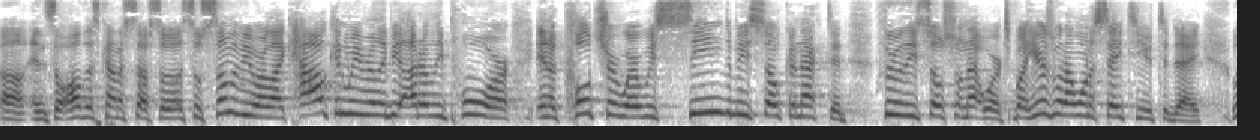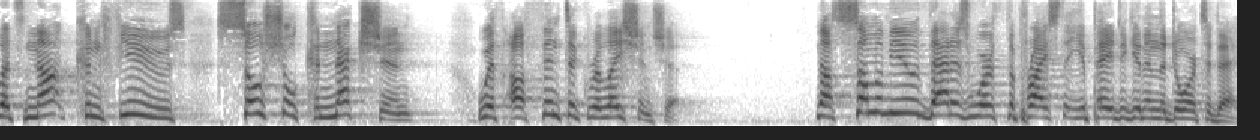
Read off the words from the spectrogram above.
Uh, and so all this kind of stuff. So, so some of you are like, how can we really be utterly poor in a culture where we seem to be so connected through these social networks? But here's what I want to say to you today. Let's not confuse social connection with authentic relationship. Now, some of you, that is worth the price that you paid to get in the door today,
